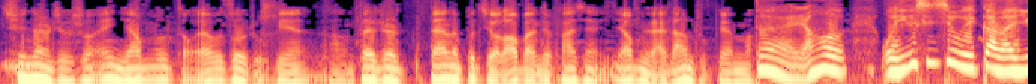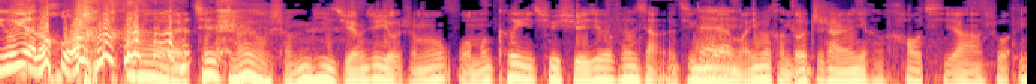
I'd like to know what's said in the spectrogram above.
去那儿就说，哎，你要不走，要不做主编啊？在这儿待了不久，老板就发现，要不你来当主编吧？对，然后我一个星期我可以干完一个月的活。对，这主要有什么秘诀吗？就有什么我们可以去学习和分享的经验吗？因为很多职场人也很好奇啊，说，哎，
